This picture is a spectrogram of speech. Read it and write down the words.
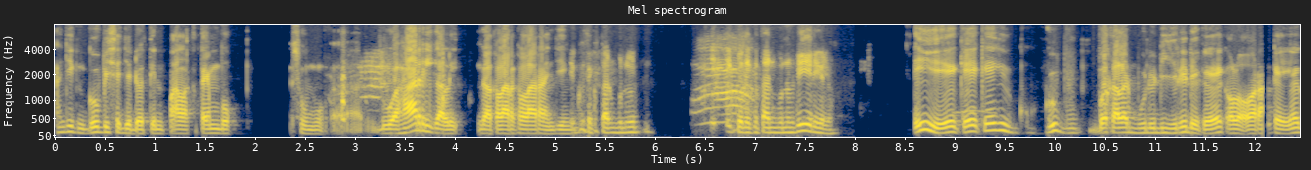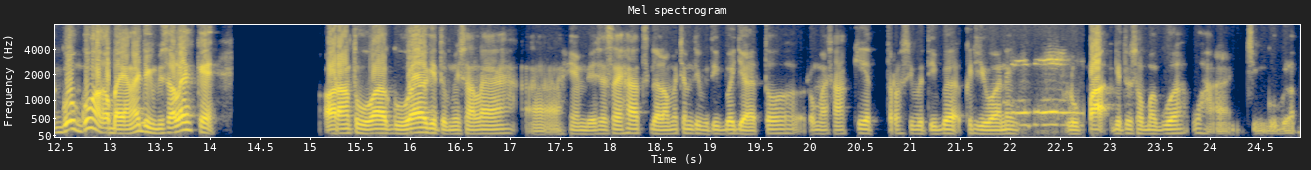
Anjing, gue bisa jedotin pala ke tembok semua uh, dua hari kali nggak kelar kelar anjing. Ikut ikutan bunuh ikut ikutan bunuh diri loh. Iya, kayak kayak gue bakalan bunuh diri deh kayak kalau orang kayaknya gue gue gak kebayang aja misalnya kayak orang tua gue gitu misalnya uh, yang biasa sehat segala macam tiba-tiba jatuh rumah sakit terus tiba-tiba kejiwaannya lupa gitu sama gue wah anjing gue bilang.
